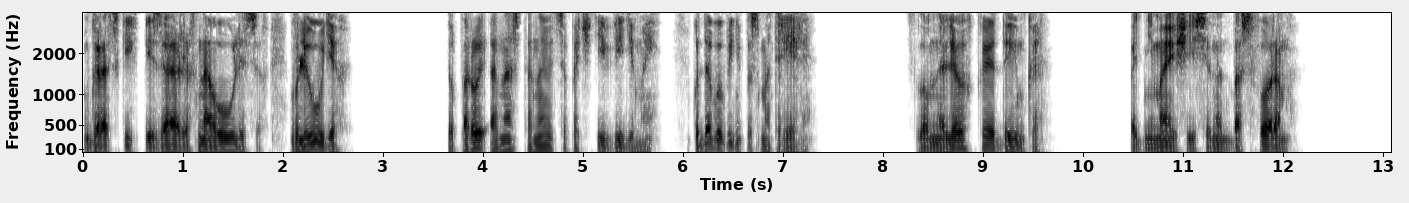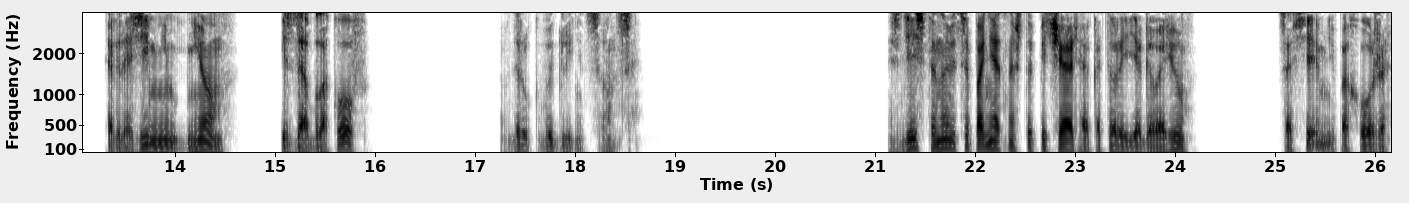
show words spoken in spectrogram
в городских пейзажах, на улицах, в людях, то порой она становится почти видимой куда бы вы ни посмотрели. Словно легкая дымка, поднимающаяся над Босфором, когда зимним днем из-за облаков вдруг выглянет солнце. Здесь становится понятно, что печаль, о которой я говорю, совсем не похожа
